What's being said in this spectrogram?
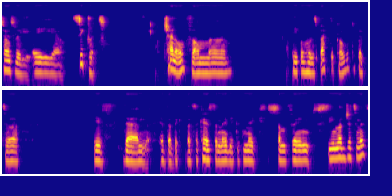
totally a uh, secret channel from uh, people who inspect the code but uh, if then if that that's the case, then maybe you could make something seem legitimate,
